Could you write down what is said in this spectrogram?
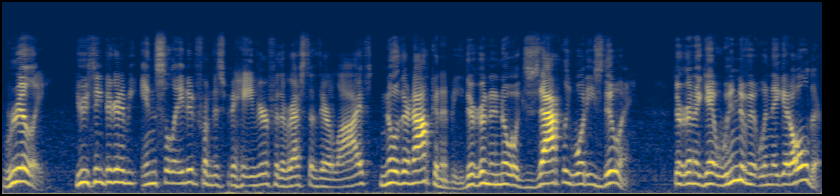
Really? You think they're going to be insulated from this behavior for the rest of their lives? No they're not going to be. They're going to know exactly what he's doing. They're going to get wind of it when they get older.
